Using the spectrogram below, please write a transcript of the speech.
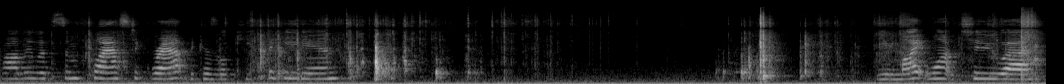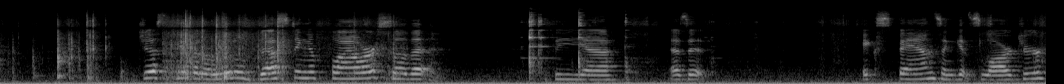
Probably with some plastic wrap because it'll keep the heat in. You might want to uh, just give it a little dusting of flour so that the uh, as it expands and gets larger,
